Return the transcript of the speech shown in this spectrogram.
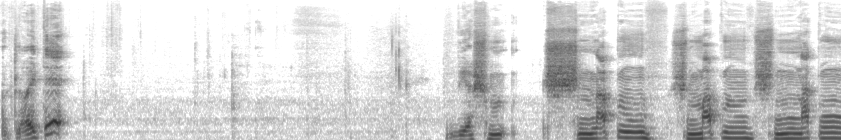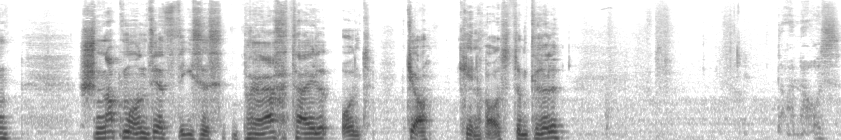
Und Leute, wir schnappen, schmappen, schnacken, schnappen uns jetzt dieses Prachtteil und tja, gehen raus zum Grill. Dann aus.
